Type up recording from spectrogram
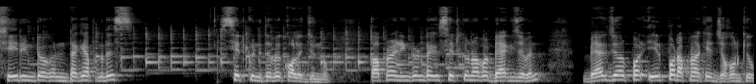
সেই রিংটনটাকে আপনাদের সেট করে নিতে হবে কলের জন্য। তো আপনারা রিংটনটাকে সেট করে আবার ব্যাগ যাবেন। ব্যাগ যাওয়ার পর এরপর আপনাকে যখন কেউ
